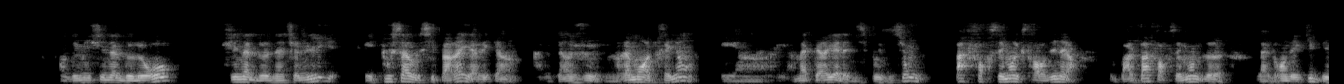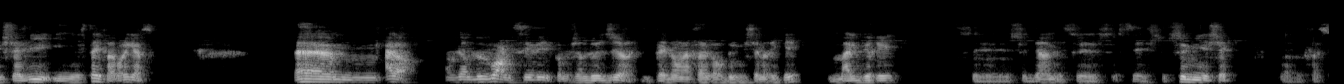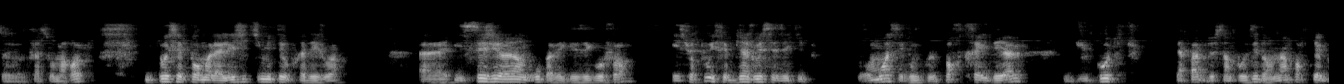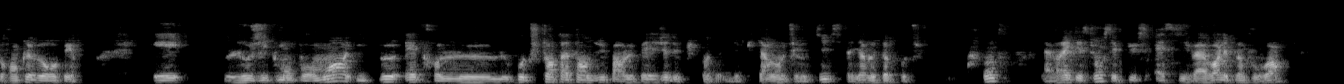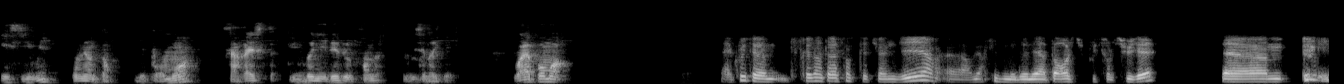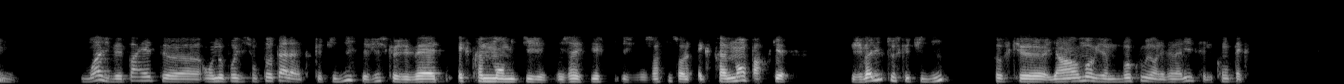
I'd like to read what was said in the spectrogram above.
en demi-finale de l'Euro, finale de la Nation League, et tout ça aussi pareil, avec un, jeu vraiment attrayant et un, un matériel à disposition pas forcément extraordinaire. On ne parle pas forcément de la grande équipe des Xavi, Iniesta et Fabregas. Euh, alors, on vient de le voir, le CV, comme je viens de le dire, il plaît dans la faveur de Michel Riquet, malgré ce, dernier, ce, semi-échec euh, face, face au Maroc. Il possède pour moi la légitimité auprès des joueurs. Euh, il sait gérer un groupe avec des égaux forts et surtout, il fait bien jouer ses équipes. Pour moi, c'est donc le portrait idéal du coach capable de s'imposer dans n'importe quel grand club européen. Et logiquement pour moi, il peut être le, le, coach tant attendu par le PSG depuis, depuis Carlo Ancelotti, c'est-à-dire le top coach. Par contre, la vraie question, c'est plus est-ce qu'il va avoir les pleins pouvoirs? Et si oui, combien de temps? Mais pour moi, ça reste une bonne idée de prendre Luis Enrique. Voilà pour moi. Bah, écoute, euh, c'est très intéressant ce que tu viens de dire. Alors, merci de me donner la parole sur le sujet. Euh, moi, je vais pas être euh, en opposition totale à ce que tu dis, c'est juste que je vais être extrêmement mitigé. J'insiste sur le extrêmement parce que je valide tout ce que tu dis, sauf que il y a un mot que j'aime beaucoup dans les analyses, c'est le contexte.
